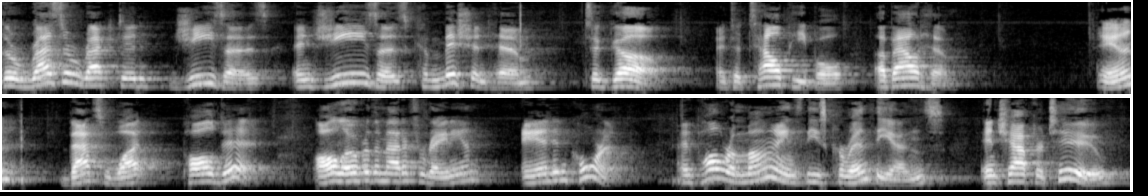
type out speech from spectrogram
the resurrected Jesus, and Jesus commissioned him to go and to tell people about him. And that's what Paul did all over the Mediterranean and in Corinth. And Paul reminds these Corinthians in chapter 2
